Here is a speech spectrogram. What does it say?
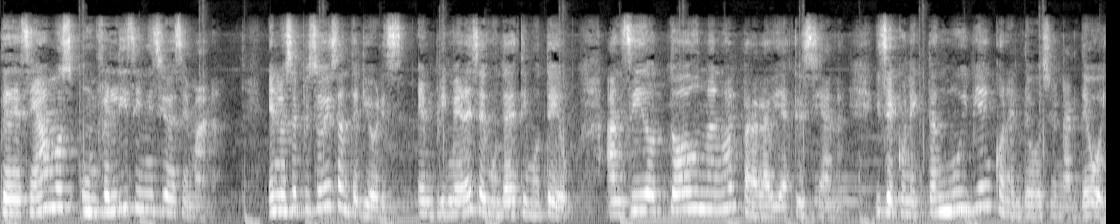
Te deseamos un feliz inicio de semana. En los episodios anteriores, en primera y segunda de Timoteo, han sido todo un manual para la vida cristiana y se conectan muy bien con el devocional de hoy,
